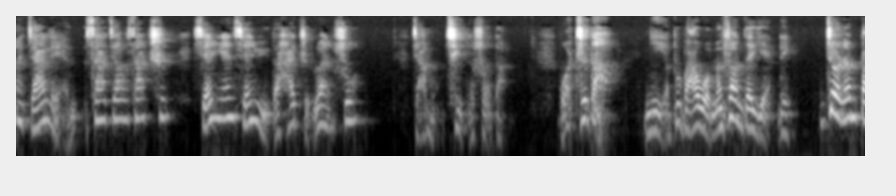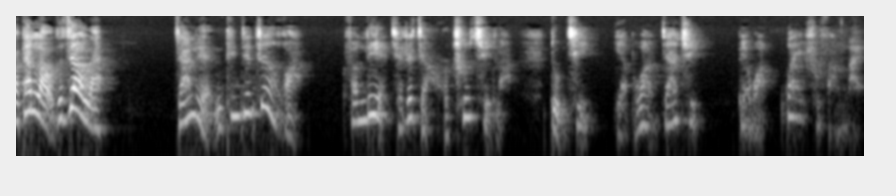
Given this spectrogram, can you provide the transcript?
那贾琏撒娇撒痴，闲言闲语的，还只乱说。贾母气的说道：“我知道你也不把我们放在眼里，叫人把他老子叫来。”贾琏听见这话，方趔趄着脚出去了，赌气也不往家去，便往外书房来。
